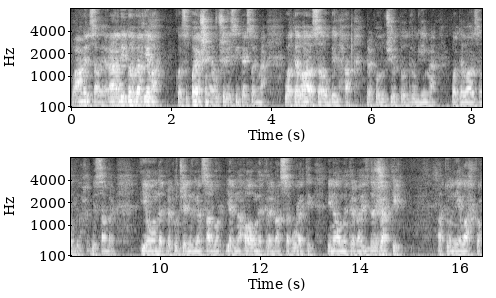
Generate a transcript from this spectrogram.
u amnu sadat radi dobra djela koja su pojašenja u širijskim tekstovima, u atevasao bil haq, preporučuju to drugima, u atevasao bil, bil sabr. I onda preporučuje drugan sabor, jer na ovome treba saburati i na ovome treba izdržati a to nije lahko.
